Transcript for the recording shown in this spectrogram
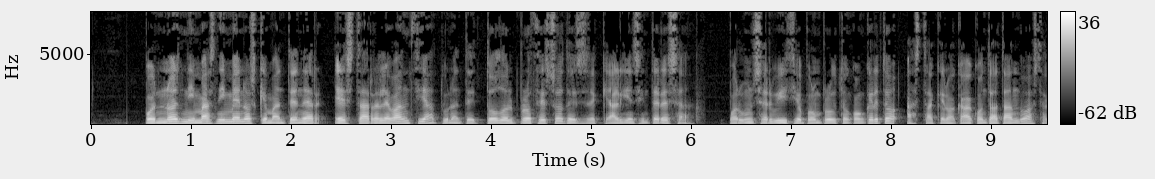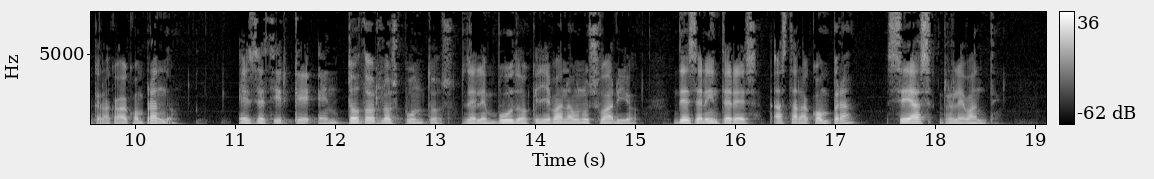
pues no es ni más ni menos que mantener esta relevancia durante todo el proceso desde que alguien se interesa por un servicio, por un producto en concreto, hasta que lo acaba contratando, hasta que lo acaba comprando. Es decir, que en todos los puntos del embudo que llevan a un usuario, desde el interés hasta la compra, seas relevante.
